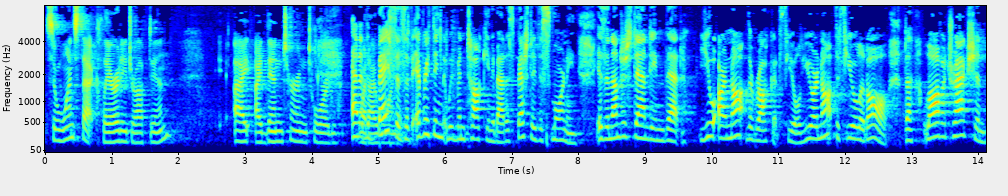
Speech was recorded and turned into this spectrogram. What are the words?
So once that clarity dropped in I, I then turned toward and at the I basis wanted. of everything that we've been talking about especially this morning is an understanding that you are not the rocket fuel. You are not the fuel at all. The law of attraction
